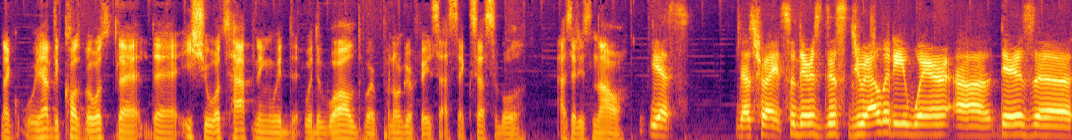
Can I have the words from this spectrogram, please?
Like we have the cause, but what's the the issue? What's happening with with the world where pornography is as accessible as it is now? Yes. That's right. So there's this duality where uh, there's a,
